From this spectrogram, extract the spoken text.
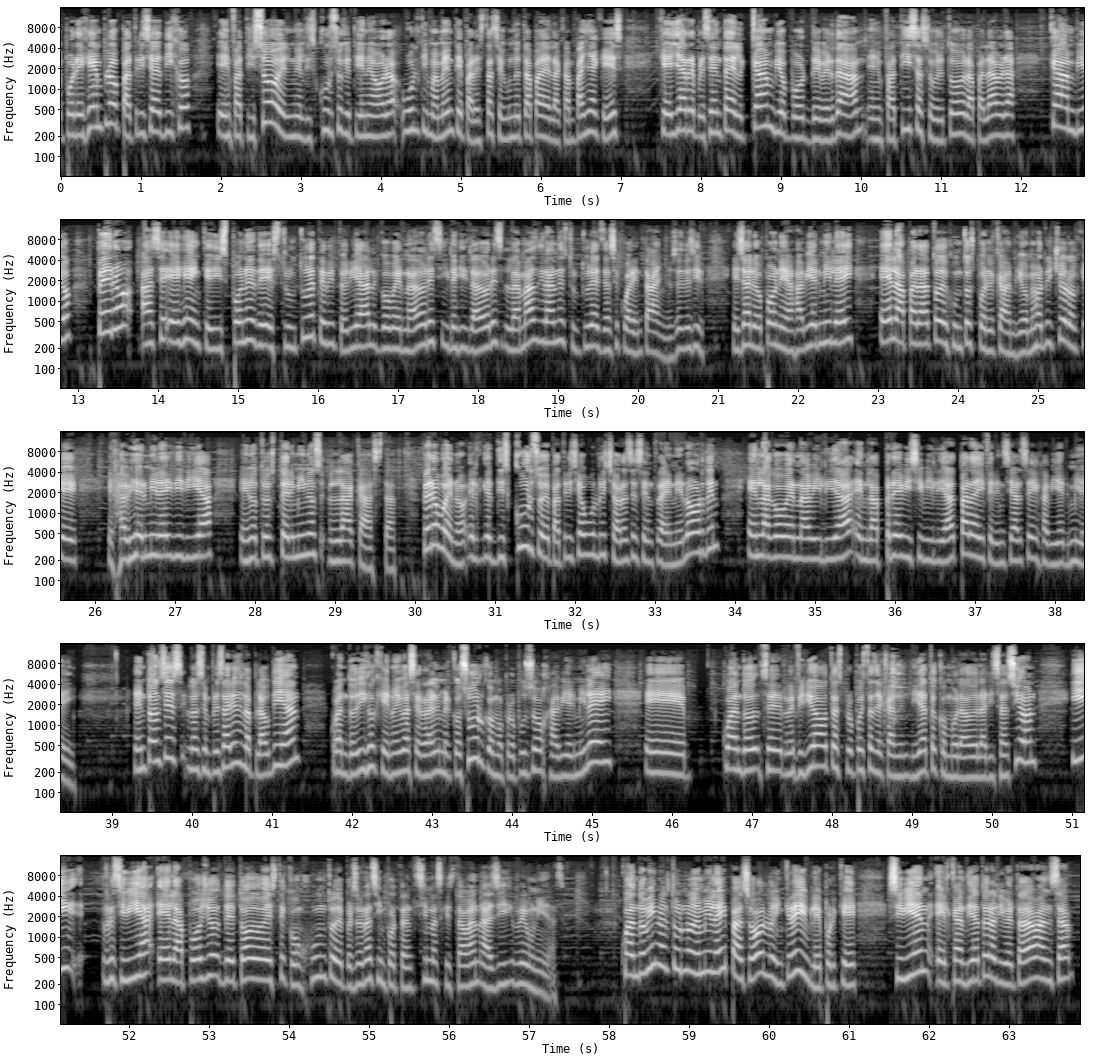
por ejemplo, Patricia dijo, enfatizó en el discurso que tiene ahora últimamente para esta segunda etapa de la campaña, que es que ella representa el cambio por de verdad, enfatiza sobre todo la palabra cambio, pero hace eje en que dispone de estructura territorial, gobernadores y legisladores, la más grande estructura desde hace 40 años. Es decir, ella le opone a Javier Milei el aparato de Juntos por el Cambio, mejor dicho, lo que Javier Milei diría en otros términos la casta. Pero bueno, el, discurso de Patricia Bullrich ahora se centra en el orden, en la gobernabilidad, en la previsibilidad para diferenciarse de Javier Milei. Entonces, los empresarios le aplaudían cuando dijo que no iba a cerrar el Mercosur, como propuso Javier Milei, eh, cuando se refirió a otras propuestas del candidato como la dolarización y recibía el apoyo de todo este conjunto de personas importantísimas que estaban allí reunidas. Cuando vino el turno de Milei pasó lo increíble, porque si bien el candidato de la libertad avanza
